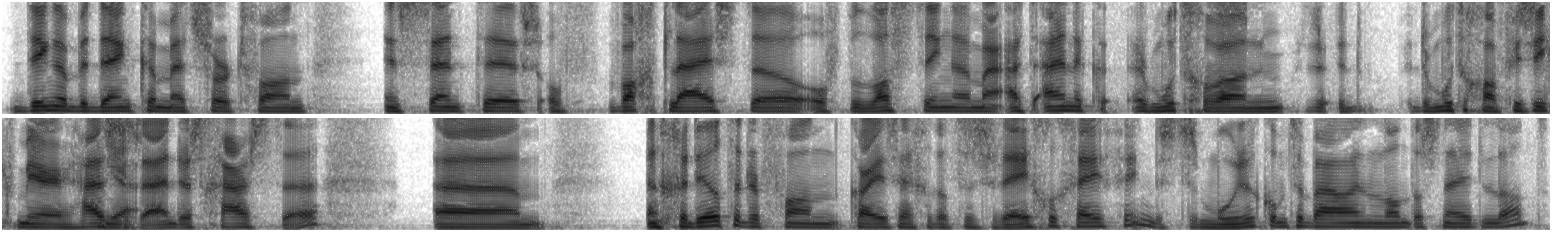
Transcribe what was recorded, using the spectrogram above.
dingen bedenken met soort van incentives of wachtlijsten of belastingen. Maar uiteindelijk, er, moet gewoon, er, er moeten gewoon fysiek meer huizen Ja. zijn. Er is schaarste. Ehm, een gedeelte daarvan kan je zeggen dat is regelgeving. Dus het is moeilijk om te bouwen in een land als Nederland.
